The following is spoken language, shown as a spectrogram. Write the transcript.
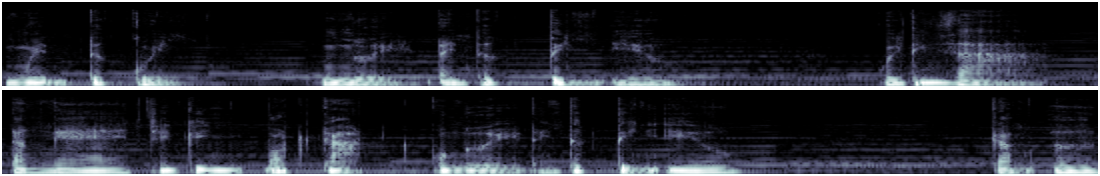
Nguyễn đức quỳnh người đánh thức tình yêu. Quý thính giả đang nghe trên kênh podcast của người đánh thức tình yêu. Cảm ơn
